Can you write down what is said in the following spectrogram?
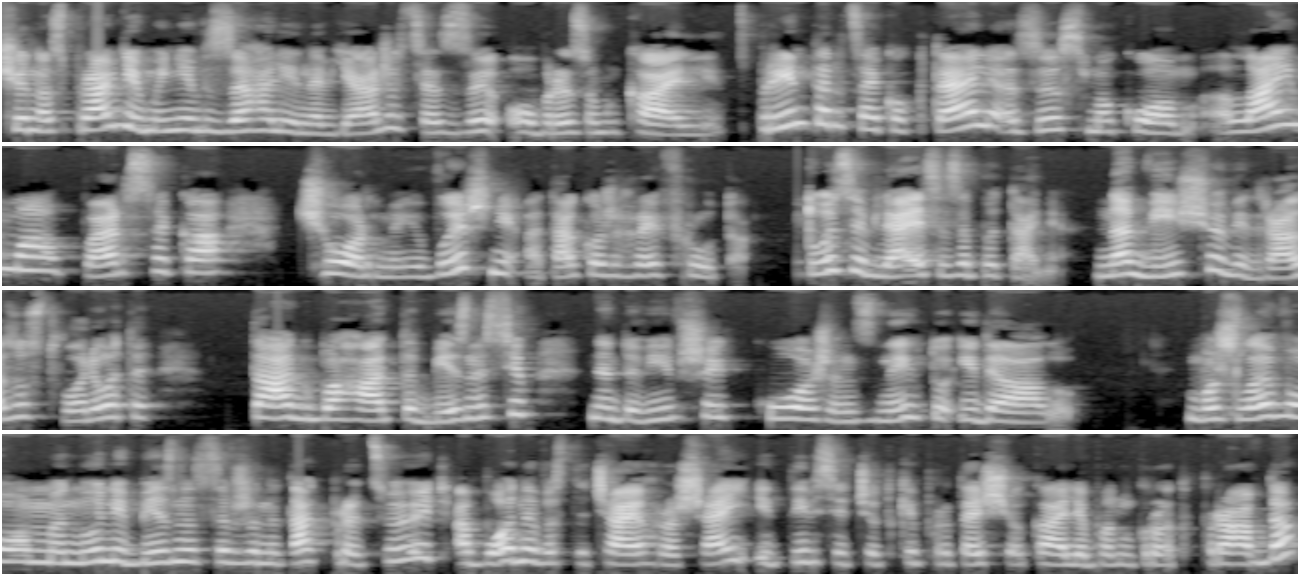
Що насправді мені взагалі не в'яжеться з образом Кайлі. Спринтер це коктейль з смаком лайма, персика, чорної вишні, а також грейпфрута. Тут з'являється запитання: навіщо відразу створювати так багато бізнесів, не довівши кожен з них до ідеалу? Можливо, минулі бізнеси вже не так працюють або не вистачає грошей, і ті всі чутки про те, що Калі банкрот правда.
